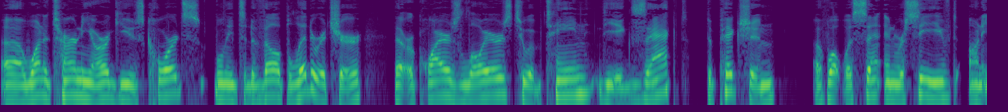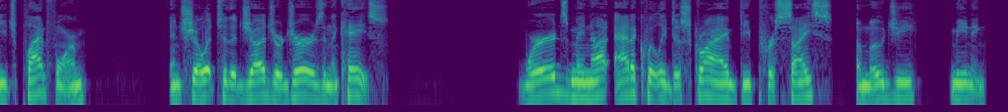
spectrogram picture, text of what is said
Uh, one attorney argues courts will need to develop literature that requires lawyers to obtain the exact depiction of what was sent and received on each platform and show it to the judge or jurors in the case. Words may not adequately describe the precise emoji meaning.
